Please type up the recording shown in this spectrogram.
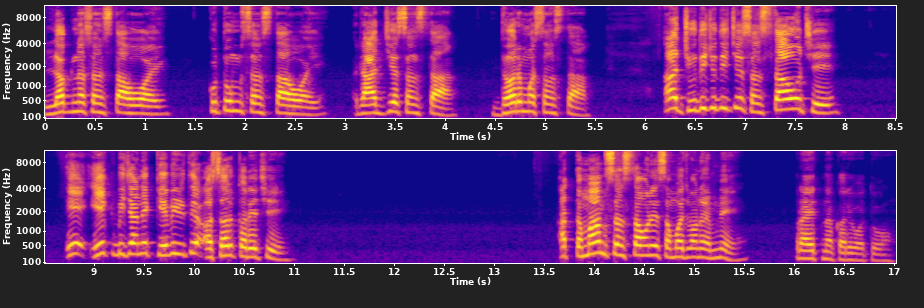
લગ્ન સંસ્થા હોય, કુટુંબ સંસ્થા હોય, રાજ્ય સંસ્થા, ધર્મ સંસ્થા, આ જુદી જુદી જે સંસ્થાઓ છે એ એકબીજાને કેવી રીતે અસર કરે છે? આ તમામ સંસ્થાઓને સમજવાનો એમને પ્રયત્ન કર્યો હતો.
